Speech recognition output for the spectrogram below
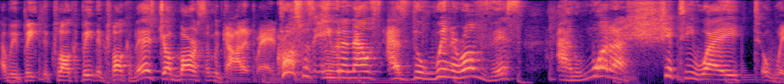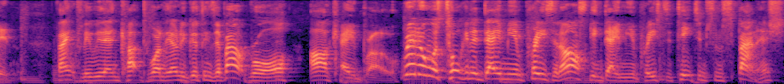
and we beat the clock, beat the clock, and there's John Morrison with garlic bread. Cross was even announced as the winner of this and what a shitty way to win. Thankfully, we then cut to one of the only good things about Raw, RK Bro. Riddle was talking to Damian Priest and asking Damian Priest to teach him some Spanish.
